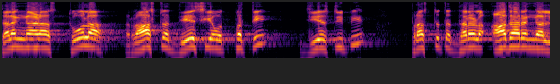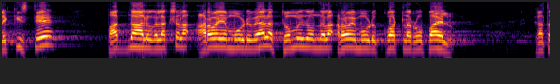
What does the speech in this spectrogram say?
తెలంగాణ స్థూల రాష్ట్ర దేశీయ ఉత్పత్తి జిఎస్టిపి ప్రస్తుత ధరల ఆధారంగా లెక్కిస్తే పద్నాలుగు లక్షల అరవై మూడు వేల తొమ్మిది వందల అరవై మూడు కోట్ల రూపాయలు. గత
